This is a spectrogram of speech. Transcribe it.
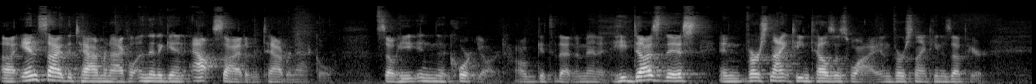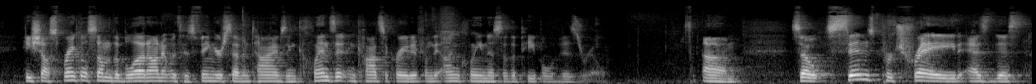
uh, inside the tabernacle and then again outside of the tabernacle. So he in the courtyard. I'll get to that in a minute. He does this, and verse 19 tells us why. And verse 19 is up here. He shall sprinkle some of the blood on it with his finger seven times and cleanse it and consecrate it from the uncleanness of the people of Israel. Um, so sin's portrayed as this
